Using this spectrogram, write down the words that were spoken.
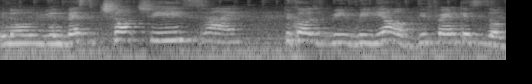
you know, university churches, Right. because we, we hear of different cases of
